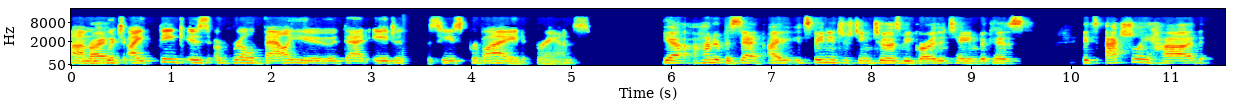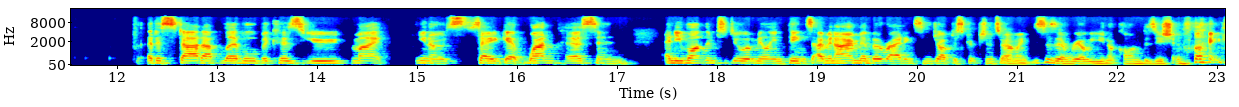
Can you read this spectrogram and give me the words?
Um, right. which i think is a real value that agencies provide brands. Yeah 100% i it's been interesting too as we grow the team because it's actually hard at a startup level because you might you know say get one person and you want them to do a million things. I mean, I remember writing some job descriptions where I'm like, this is a real unicorn position. like,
